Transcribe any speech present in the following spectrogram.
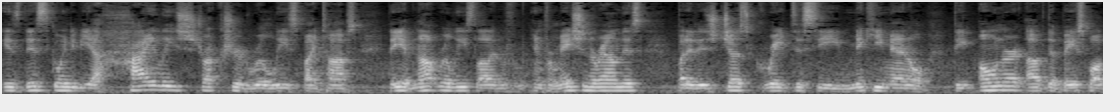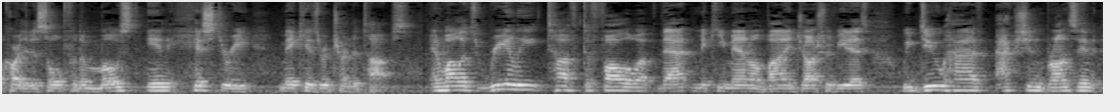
is this going to be a highly structured release by Topps? They have not released a lot of information around this, but it is just great to see Mickey Mantle, the owner of the baseball card that is sold for the most in history, make his return to Topps. And while it's really tough to follow up that Mickey Mantle by Joshua Vides, we do have Action Bronson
